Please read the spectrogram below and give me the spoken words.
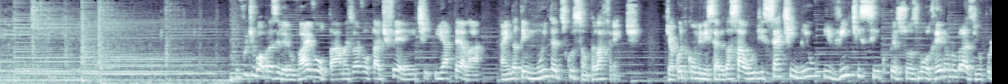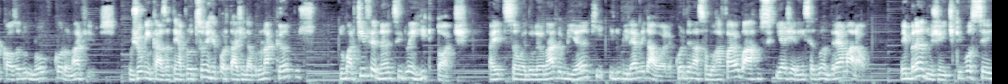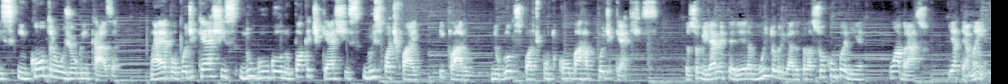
O futebol brasileiro vai voltar, mas vai voltar diferente e até lá ainda tem muita discussão pela frente. De acordo com o Ministério da Saúde, 7.025 pessoas morreram no Brasil por causa do novo coronavírus. O Jogo em Casa tem a produção e reportagem da Bruna Campos, do Martim Fernandes e do Henrique Totti. A edição é do Leonardo Bianchi e do Guilherme da Olha, coordenação do Rafael Barros e a gerência do André Amaral. Lembrando, gente, que vocês encontram o jogo em casa na Apple Podcasts, no Google, no Pocket Casts, no Spotify e, claro, no globesport.com/podcasts. Eu sou Guilherme Pereira, muito obrigado pela sua companhia, um abraço e até amanhã.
